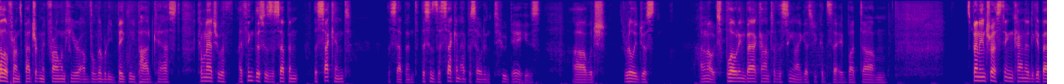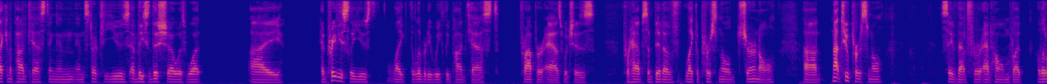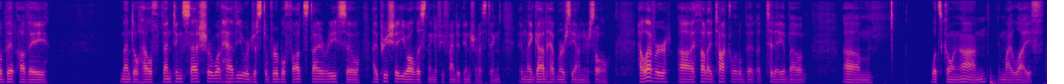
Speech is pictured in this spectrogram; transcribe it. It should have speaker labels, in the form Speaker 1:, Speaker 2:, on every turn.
Speaker 1: Hello, friends. Patrick MacFarlane here of the Liberty Bigley podcast, coming at you with. I think this is the second, the second, the second. This is the second episode in two days, uh, which is really just, I don't know, exploding back onto the scene. I guess you could say, but um, it's been interesting, kind of, to get back into podcasting and and start to use at least this show as what I had previously used like the Liberty Weekly podcast proper as, which is perhaps a bit of like a personal journal, uh, not too personal. Save that for at home, but a little bit of a mental health venting sesh or what have you, or just a verbal thoughts diary. So I appreciate you all listening if you find it interesting, and may God have mercy on your soul. However, uh, I thought I'd talk a little bit uh, today about um, what's going on in my life.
